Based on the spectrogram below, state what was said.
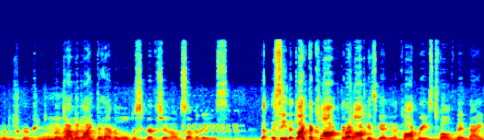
No descriptions. Mm, I would okay. like to have a little description on some of these. Th- See, that like the clock. The Right. clock is good. The clock reads 12 midnight.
